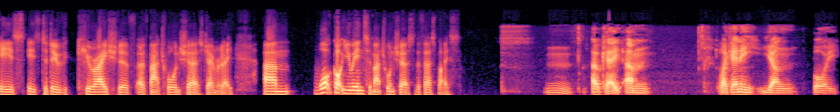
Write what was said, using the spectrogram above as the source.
is is to do with the curation of, of match worn shirts generally. Um, what got you into match worn shirts in the first place? Mm, okay, um, like any young boy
